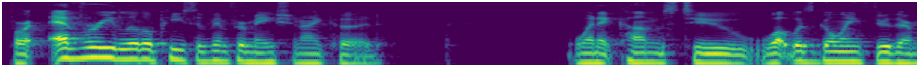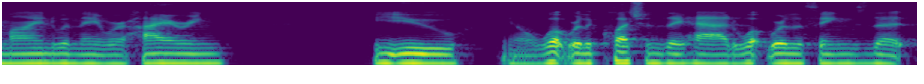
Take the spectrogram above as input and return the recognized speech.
for every little piece of information I could when it comes to what was going through their mind when they were hiring you you know, what were the questions they had? What were the things that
